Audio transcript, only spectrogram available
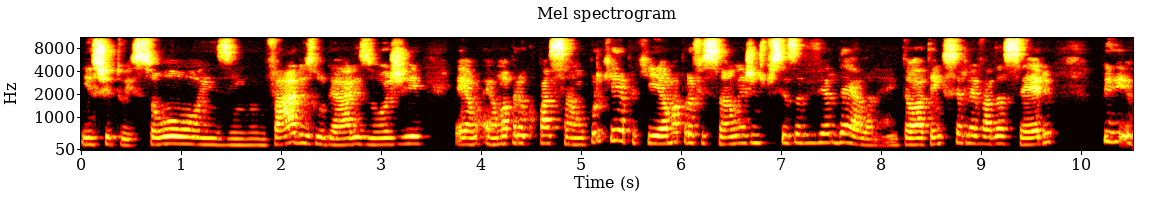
instituições, em vários lugares hoje é, é uma preocupação. Por quê? Porque é uma profissão e a gente precisa viver dela, né? Então ela tem que ser levada a sério e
